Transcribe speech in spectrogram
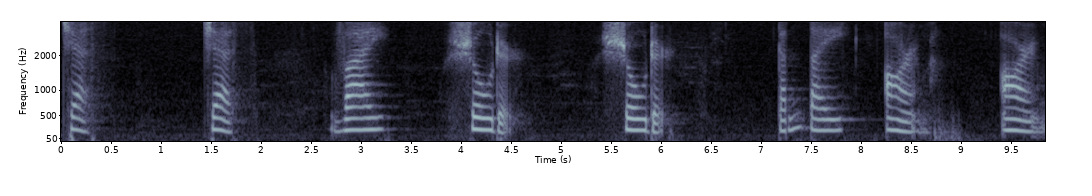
Chest. Chest. Vai. Shoulder. Shoulder. Cánh tay. Arm. Arm.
